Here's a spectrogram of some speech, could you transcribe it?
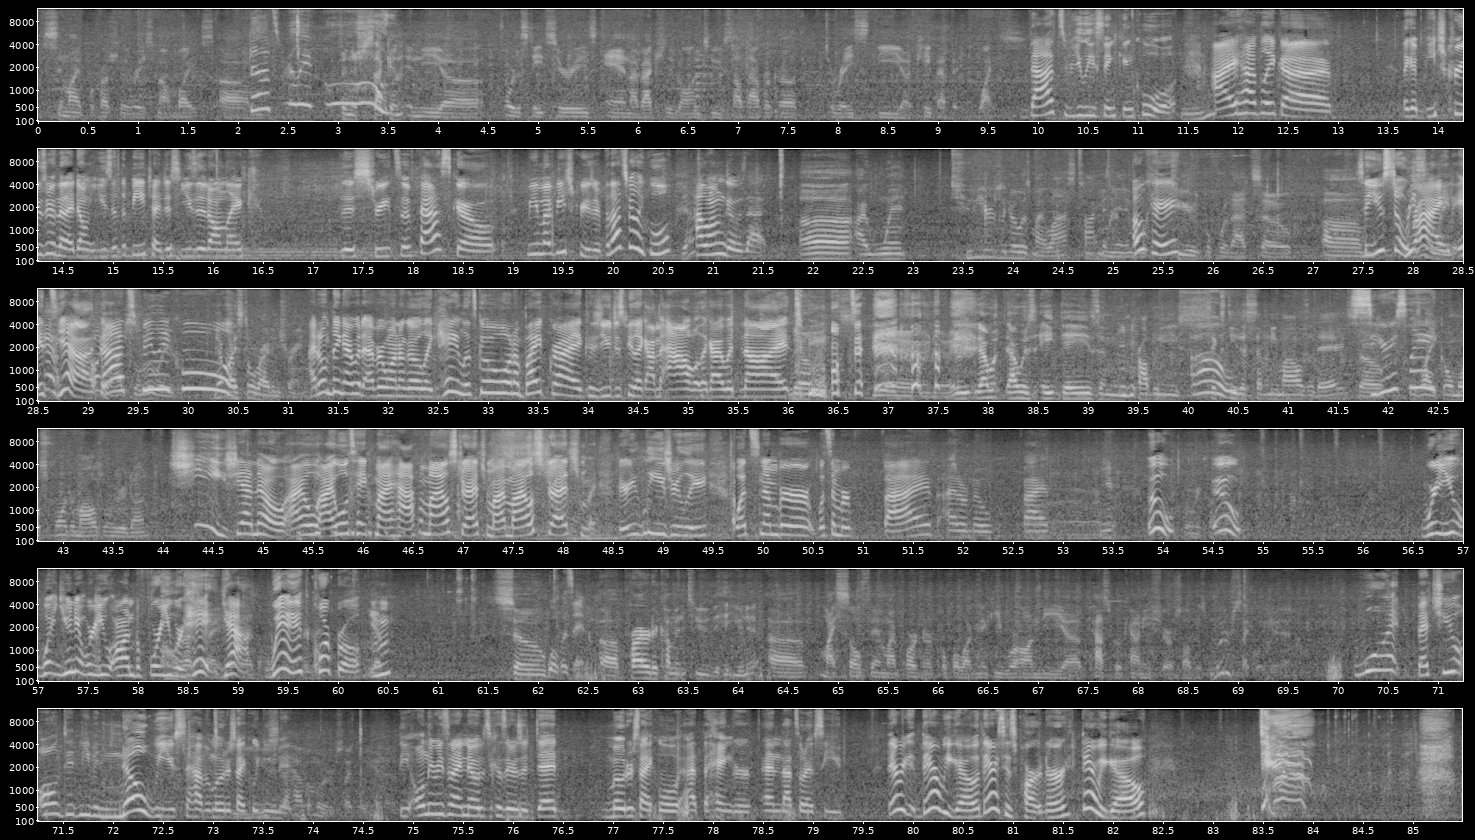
semi-professionally race mountain bikes. Um, That's really cool. finished second in the uh, Florida State Series, and I've actually gone to South Africa to race the uh, Cape Epic twice. That's really sinking cool. Mhm. I have like a like a beach cruiser that I don't use at the beach. I just use it on like the streets of Pasco. Me and my beach cruiser. But that's really cool. Yeah. How long ago was that? Uh, I went two years ago was my last time, and then it was Okay. two years before that. So. Um, So you still recently- ride. It's yeah, Oh, that's absolutely. really cool. Yep, I still ride and train. I don't think I would ever want to go like, hey, let's go on a bike ride, because you just be like, I'm out. Like I would not No, want to. no, no. That, was, that was eight days and probably Oh. 60 to 70 miles a day. So Seriously? It was like almost 400 miles when we were done. Sheesh, yeah, no. I will, I will take my half a mile stretch, my mile stretch, my- very leisurely. What's number? What's number five? I don't know. Five. Yeah. Ooh, ooh. Were you? What unit were you on before you Oh, were hit? right. Yeah, with corporal. Yep. Mhm. So What was it? Uh, prior to coming to the hit unit, uh, myself and my partner, Corporal Lognicki, were on the uh, Pasco County Sheriff's Office motorcycle unit. What? Bet you all didn't even know we used to have a motorcycle We used unit. to have a motorcycle unit. The only reason I know is because there's a dead motorcycle at the hangar, and that's what I've seen. There we there we go. There's his partner. There we go.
